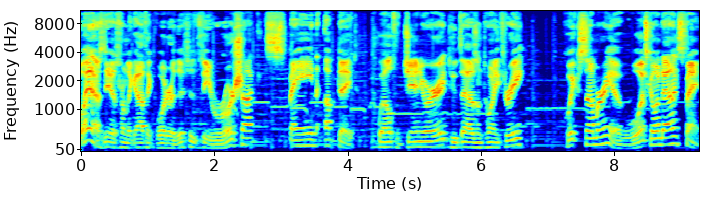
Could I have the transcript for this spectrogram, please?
Buenos dias from the Gothic Quarter. This is the Rorschach Spain update. 12th of January 2023. Quick summary of what's going down in Spain.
